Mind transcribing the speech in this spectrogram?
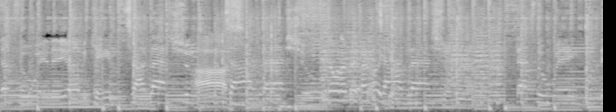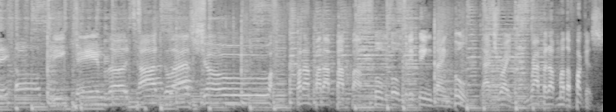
That's the way they all became the Todd Glass Show. Ah, the Todd Glass Show. You know what I mean? I the like it. Glass Show. That's the way they all Became the Todd Glass Show. Ba-da-ba-da-ba-ba. Boom, boom, bitty, bing, bang, boom. That's right. Wrap it up, motherfuckers.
